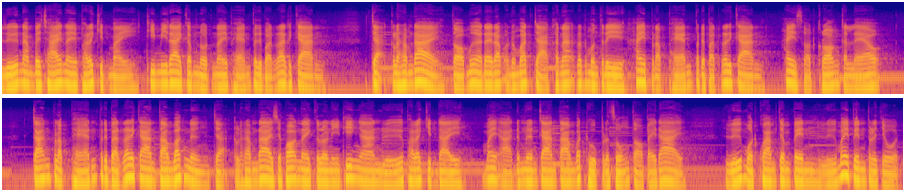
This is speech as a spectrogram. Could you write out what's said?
หรือนำไปใช้ในภารกิจใหม่ที่มิได้กำหนดในแผนปฏิบัติราชการ จะกระทำได้ต่อเมื่อได้รับอนุมัติจากคณะรัฐมนตรีให้ปรับแผนปฏิบัติราชการ ให้สอดคล้องกันแล้ว การปรับแผนปฏิบัติราชการตามวรรคหนึ่งจะกระทำได้เฉพาะในกรณีที่งานหรือภารกิจใดไม่อาจดำเนินการตามวัตถุประสงค์ต่อไปได้ หรือหมดความจำเป็นหรือไม่เป็นประโยชน์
